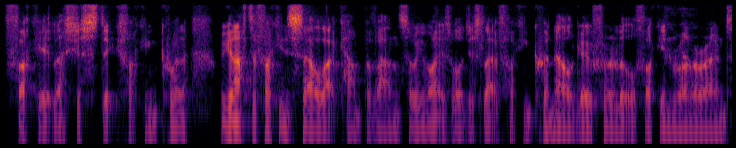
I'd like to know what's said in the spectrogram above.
fuck it, let's just stick fucking Quinn. We're gonna have to fucking sell that camper van, so we might as well just let fucking Quinnell go for a little fucking run around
